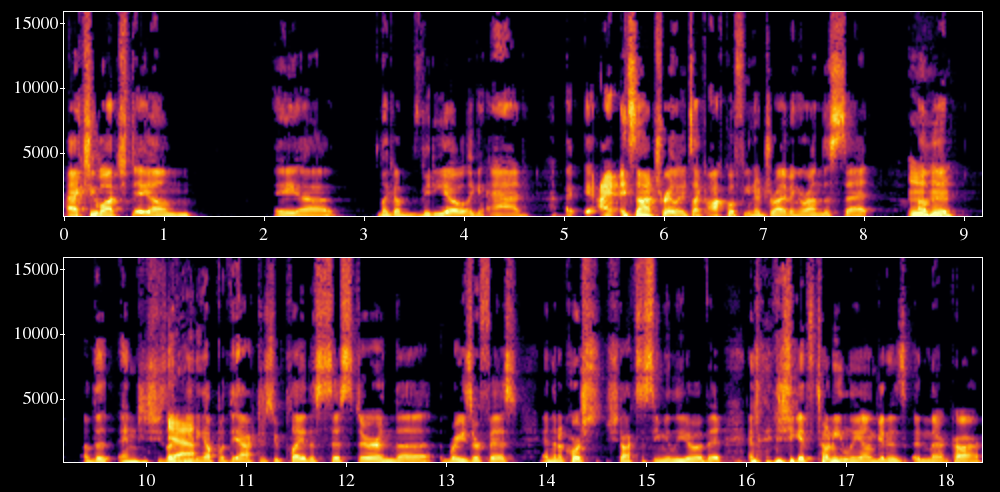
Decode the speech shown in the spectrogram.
I actually watched a um a uh like a video, like an ad. I, I it's not a trailer. It's like Awkwafina driving around the set of Mhm. it of the and she's like Yeah. meeting up with the actors who play the sister and the Razor Fist, and then of course she talks to Simu Liu a bit, and then she gets Tony Leung in his in their car,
